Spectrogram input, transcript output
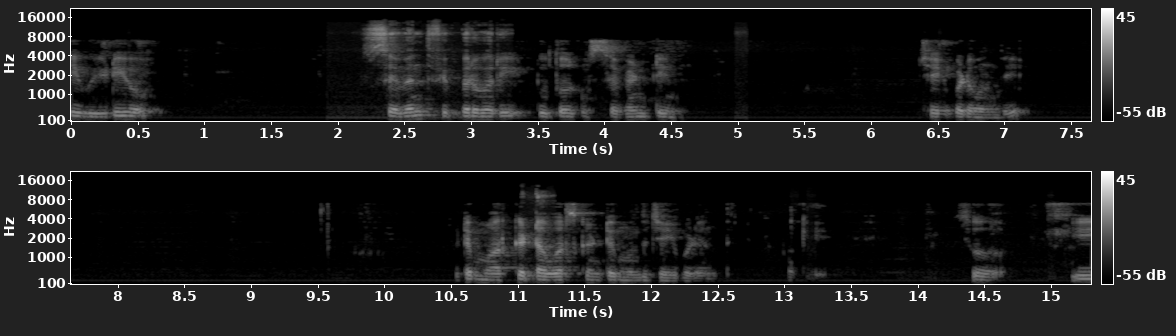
ఈ video seventh February two thousand seventeen చేయబడి ఉంది. అంటే మార్కెట్ అవర్స్ కంటే ముందు చేయబడి ఉంది. ఓకే. సో ఈ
